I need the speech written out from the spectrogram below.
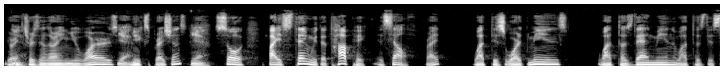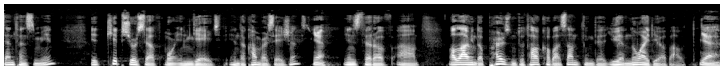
You're interested in learning new words, Yeah. new expressions. Yeah. So by staying with the topic itself, right? What this word means, what does that mean? What does this sentence mean? It keeps yourself more engaged in the conversations Yeah. instead of um, allowing the person to talk about something that you have no idea about. Yeah.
